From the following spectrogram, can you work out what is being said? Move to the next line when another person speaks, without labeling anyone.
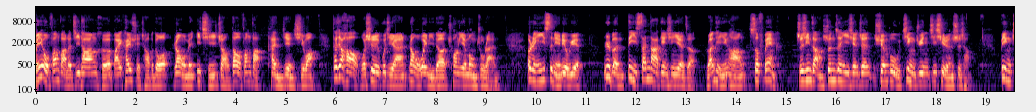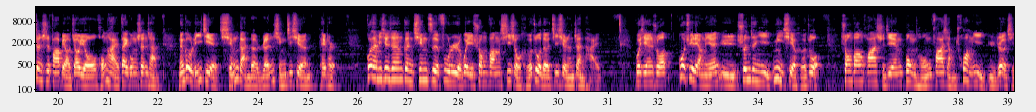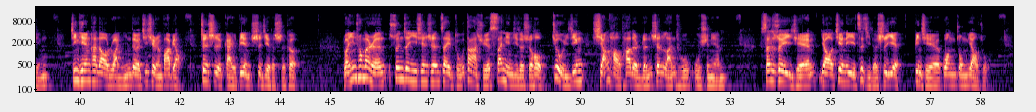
没有方法的鸡汤和白开水差不多，让我们一起找到方法，看见希望。大家好，我是顾吉然，让我为你的创业梦助燃。二零一四年六月，日本第三大电信业者软体银行 SoftBank 执行长孙正义先生宣布进军机器人市场，并正式发表交由鸿海代工生产、能够理解情感的人形机器人 Paper。郭台铭先生更亲自赴日为双方携手合作的机器人站台。郭先生说，过去两年与孙正义密切合作，双方花时间共同发想创意与热情。今天看到软银的机器人发表，正是改变世界的时刻。软银创办人孙正义先生在读大学三年级的时候，就已经想好他的人生蓝图五十年。三十岁以前要建立自己的事业，并且光宗耀祖；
